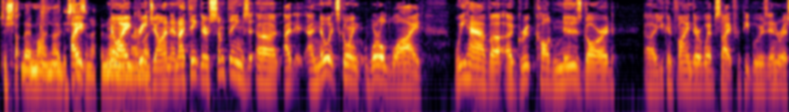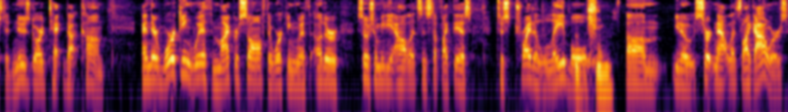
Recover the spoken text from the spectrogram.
to shut their mind. No, this doesn't I, happen. No, no I agree, no Jon, and I think there's some things. Uh, I I know it's going worldwide. We have a, a group called NewsGuard. Uh, you can find their website for people who are interested. NewsGuardTech.com. And they're working with Microsoft. They're working with other social media outlets and stuff like this to try to label, um, you know, certain outlets like ours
